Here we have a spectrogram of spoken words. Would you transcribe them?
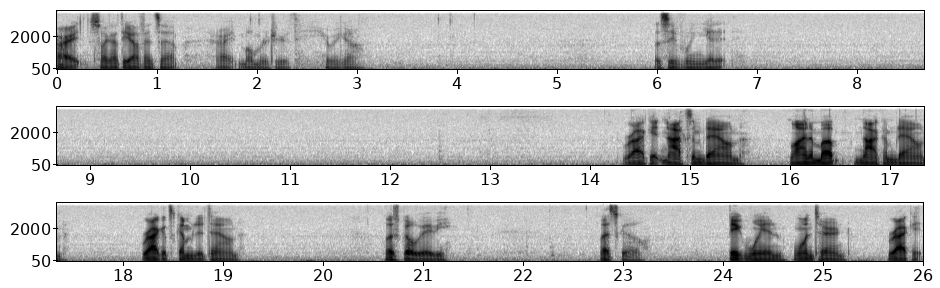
Alright, so I got the offense up. Alright, moment of truth. Here we go. Let's see if we can get it. Rocket knocks him down. Line him up, knock him down. Rocket's coming to town. Let's go, baby. Let's go. Big win, one turn. Rocket.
